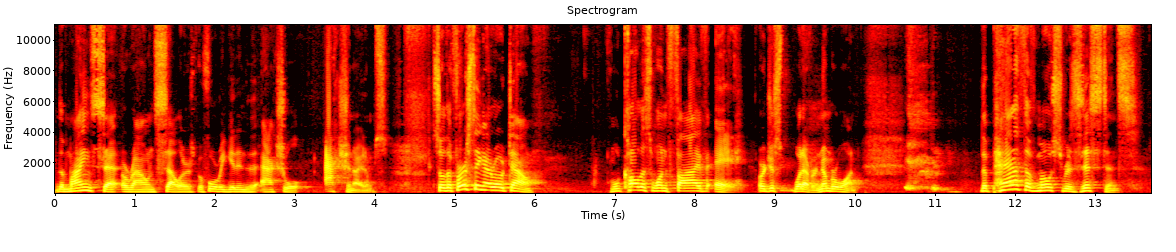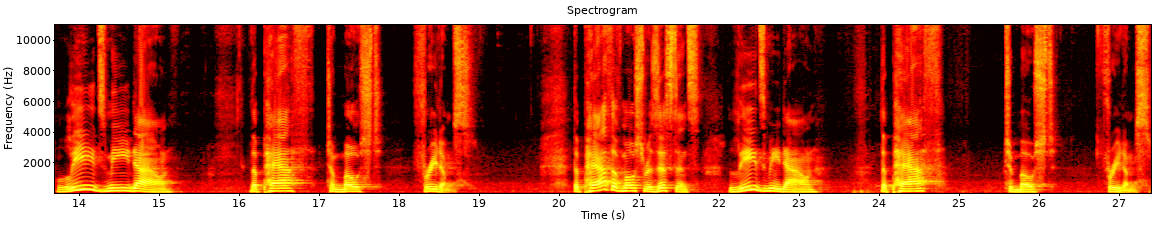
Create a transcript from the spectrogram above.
the mindset around sellers before we get into the actual action items. So, the first thing I wrote down, we'll call this one 5A, or just whatever, number one. The path of most resistance leads me down the path to most freedoms. The path of most resistance leads me down the path to most freedoms.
